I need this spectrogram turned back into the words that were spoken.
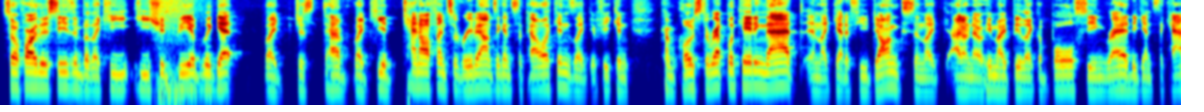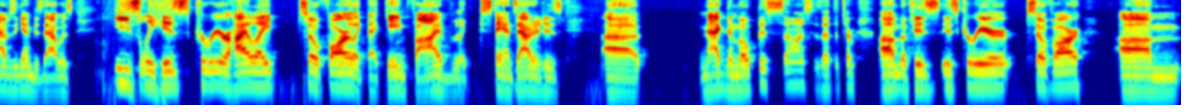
so far this season. But like he he should be able to get like just have like he had 10 offensive rebounds against the Pelicans. Like if he can come close to replicating that and like get a few dunks and like I don't know, he might be like a bull seeing red against the Cavs again because that was easily his career highlight so far. Like that game five like stands out at his uh magnum opus, I want to say is that the term um of his his career so far. Um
